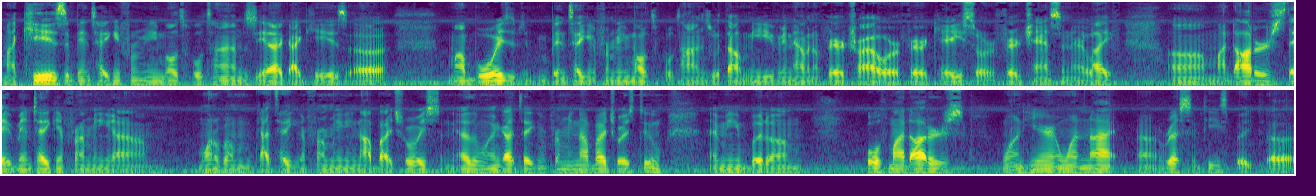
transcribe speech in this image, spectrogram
my kids have been taken from me multiple times. Yeah, I got kids. Uh, my boys have been taken from me multiple times without me even having a fair trial or a fair case or a fair chance in their life. Um, my daughters, they've been taken from me. Um, one of them got taken from me not by choice, and the other one got taken from me not by choice too. I mean, but um, both my daughters, one here and one not, uh, rest in peace. But uh,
